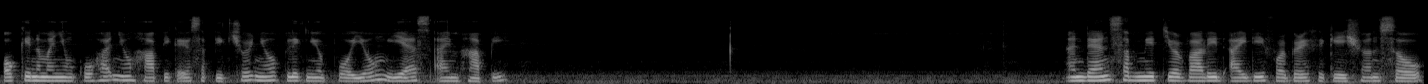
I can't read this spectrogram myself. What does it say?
okay naman yung kuha nyo, happy kayo sa picture nyo, click nyo po yung yes, I'm happy. And then, submit your valid ID for verification. So,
